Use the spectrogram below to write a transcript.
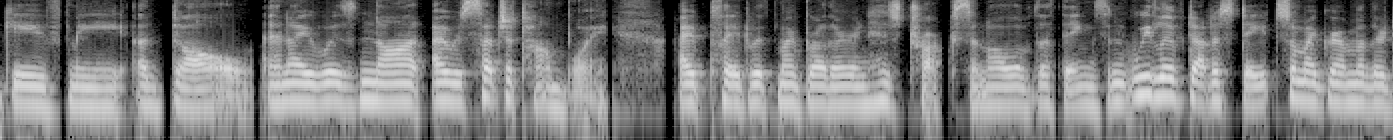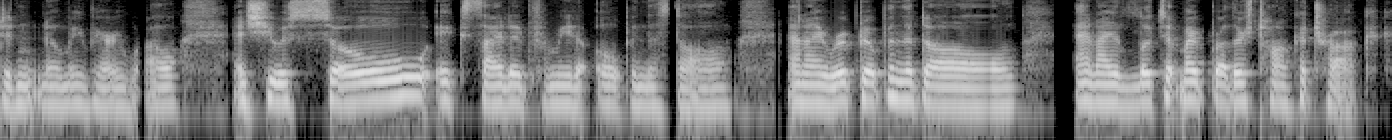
gave me a doll, and I was not. I was such a tomboy. I played with my brother in his trucks and all of the things, and we lived out of state, so my grandmother didn't know me very well, and she was so excited for me to open this doll, and I ripped open the doll, and I looked at my brother's Tonka truck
